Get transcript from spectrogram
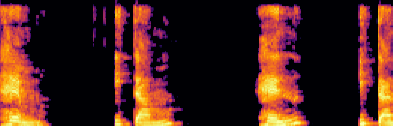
הם איתם, הן איתן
